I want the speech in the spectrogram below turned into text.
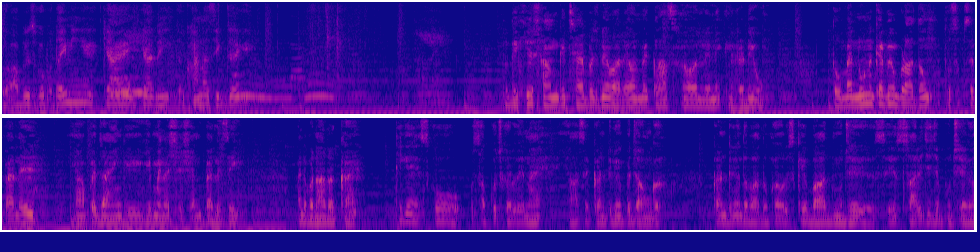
तो अब इसको पता ही नहीं है क्या है क्या नहीं जब खाना सीख जाएगी। तो देखिए, शाम के छः बजने वाले हैं और मैं क्लास लेने के लिए रेडी हूँ। तो मैं नून अकेडमी में पढ़ाता हूँ। तो सबसे पहले यहाँ पे जाएँगे। ये मैंने सेशन पहले से ही मैंने बना रखा है। ठीक है, इसको सब कुछ कर देना है। यहाँ से कंटिन्यू पे जाऊँगा। कंटिन्यू दबा दूँगा और उसके बाद मुझे से सारी चीज़ें पूछेगा।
